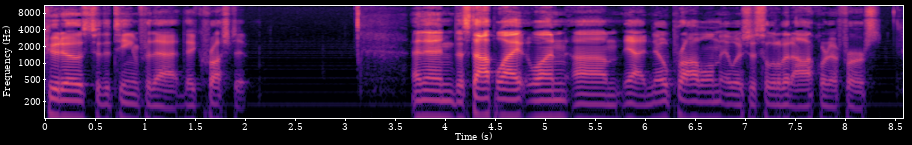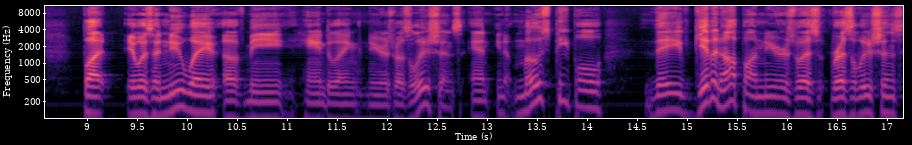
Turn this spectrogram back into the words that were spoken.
Kudos to the team for that. They crushed it. And then the stoplight one, um, yeah, no problem. It was just a little bit awkward at first, but it was a new way of me handling New Year's resolutions. And you know, most people they've given up on New Year's res- resolutions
